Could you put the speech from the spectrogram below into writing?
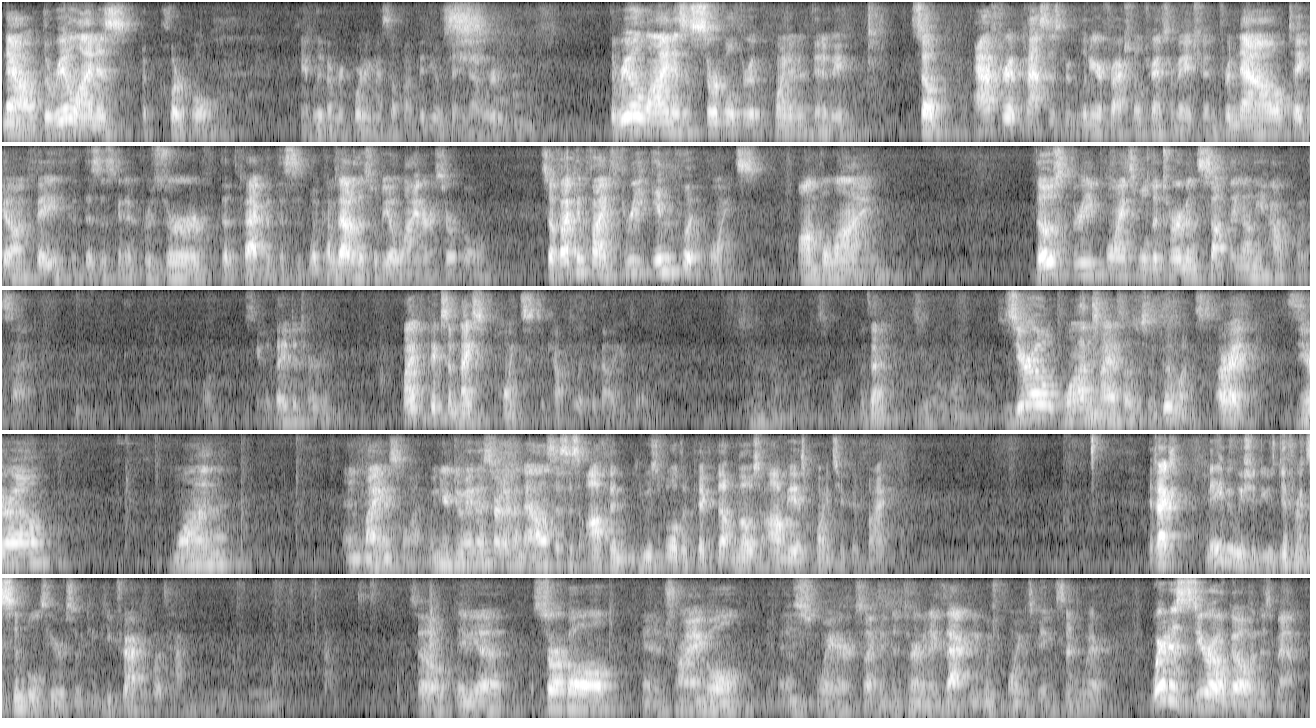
Now, the real line is a clircle. Can't believe I'm recording myself on video saying that word. The real line is a circle through a point of infinity. So after it passes through the linear fractional transformation, for now, take it on faith that this is going to preserve the fact that this is what comes out of this will be a line or a circle. So if I can find three input points on the line, those three points will determine something on the output side. Well, see what they determine. Might pick some nice points to calculate the values of. What's that? Zero, one. Zero, one, and minus those are some good ones. All right, zero, one, and minus one. When you're doing this sort of analysis, it's often useful to pick the most obvious points you can find. In fact, maybe we should use different symbols here so we can keep track of what's happening. So maybe a, a circle and a triangle and a square, so I can determine exactly which point is being sent where. Where does zero go in this map?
